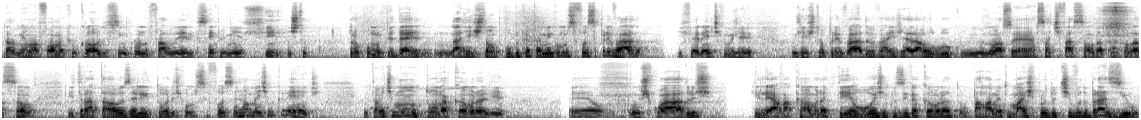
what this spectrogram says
da mesma forma que o Cláudio, assim, quando eu falo ele, que sempre me trocou muita ideia, na gestão pública também como se fosse privada. Diferente que o gestor privado vai gerar o lucro e o nosso é a satisfação da população e tratar os eleitores como se fossem realmente um cliente. Então a gente montou na Câmara ali é, uns quadros que leva a Câmara a ter hoje, inclusive, a Câmara, o parlamento mais produtivo do Brasil.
